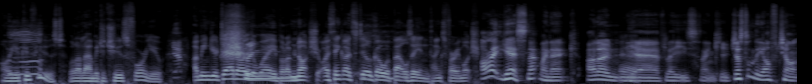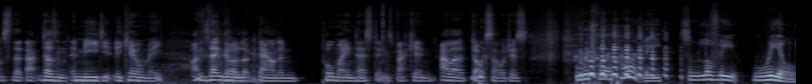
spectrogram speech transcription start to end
Or are you mm. confused? Well, allow me to choose for you. Yep. I mean, you're dead either way, but I'm not sure. I think I'd still go with bells in. Thanks very much. I yeah, snap my neck. I don't. Yeah. Yeah. please, thank you. Just on the off chance that that doesn't immediately kill me, I've then got to look down and pull my intestines back in, a la dog soldiers. Which were apparently some lovely real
